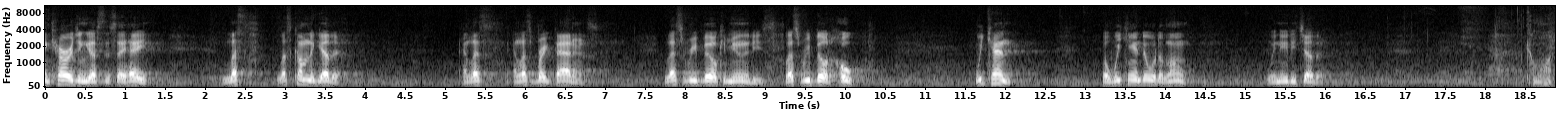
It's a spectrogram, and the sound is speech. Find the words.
encouraging us to say, hey, let's, let's come together and let's, and let's break patterns. Let's rebuild communities. Let's rebuild hope. We can, but we can't do it alone. We need each other. Come on.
